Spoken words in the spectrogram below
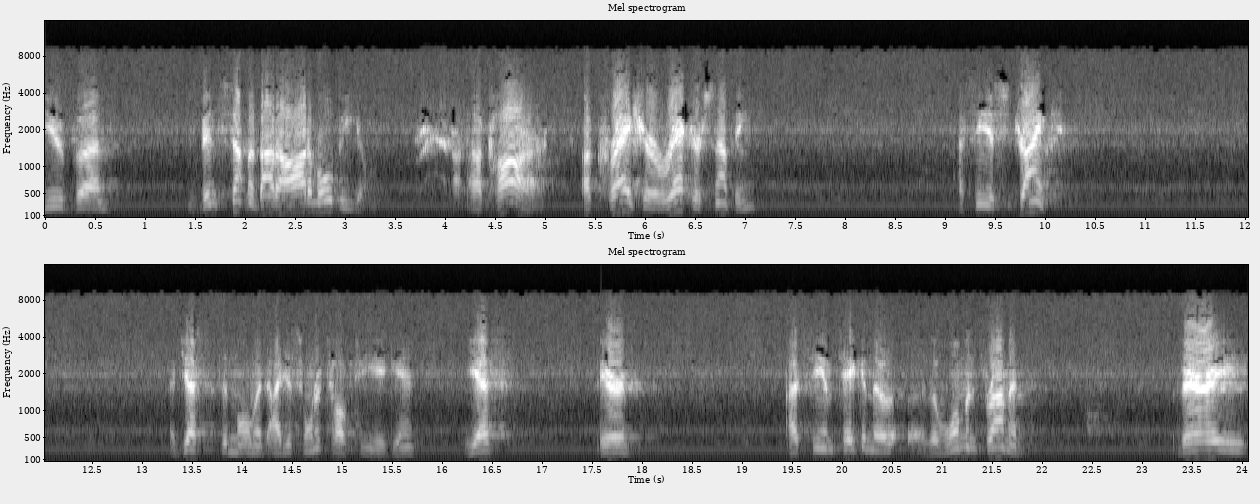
You've, uh, been something about an automobile, a, a car, a crash or a wreck or something. I see a strike. Uh, just a moment. I just want to talk to you again. Yes, there. I see him taking the uh, the woman from it. Very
